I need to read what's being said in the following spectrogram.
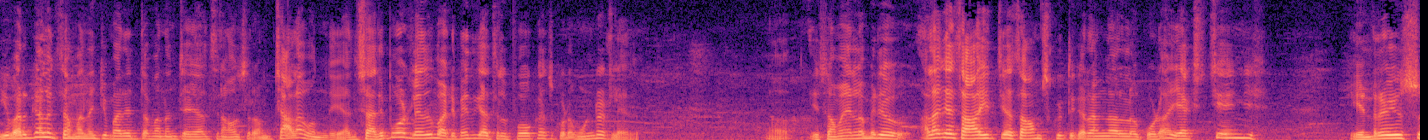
ఈ వర్గాలకు సంబంధించి మరింత మనం చేయాల్సిన అవసరం చాలా ఉంది. అది సరిపోవట్లేదు వాటి మీదకి అసలు ఫోకస్ కూడా ఉండట్లేదు. ఈ సమయంలో మీరు అలాగే సాహిత్య సాంస్కృతిక రంగాల్లో కూడా ఎక్స్చేంజ్ ఇంటర్వ్యూస్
